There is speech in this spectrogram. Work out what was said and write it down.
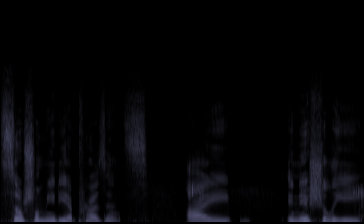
social media presence, I initially,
